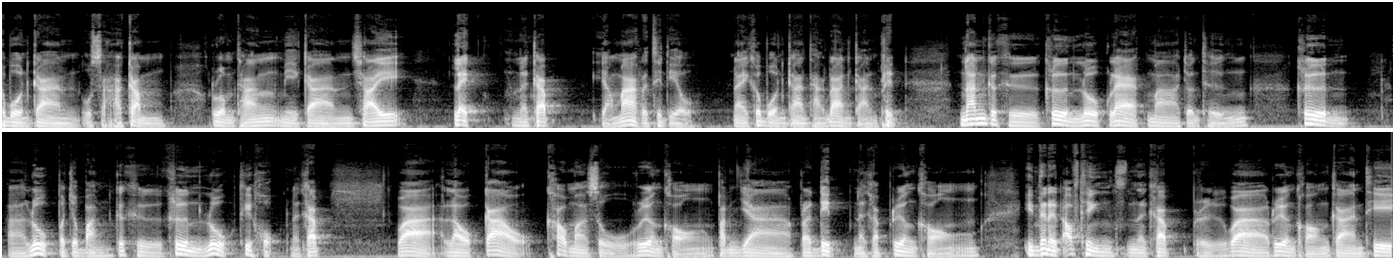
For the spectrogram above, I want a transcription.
ขบวนการอุตสาหกรรม รวมทั้งมีการใช้เหล็กนะครับอย่างมากเลยทีเดียว ในขบวนการทางด้านการผลิต นั่นก็คือคลื่นลูกแรกมาจนถึง คลื่นลูกปัจจุบันก็คือคลื่นลูกที่ 6 นะครับ ว่าเราก้าวเข้ามาสู่เรื่องของปัญญาประดิษฐ์นะครับ เรื่องของ Internet of Things นะครับ หรือว่าเรื่องของการที่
